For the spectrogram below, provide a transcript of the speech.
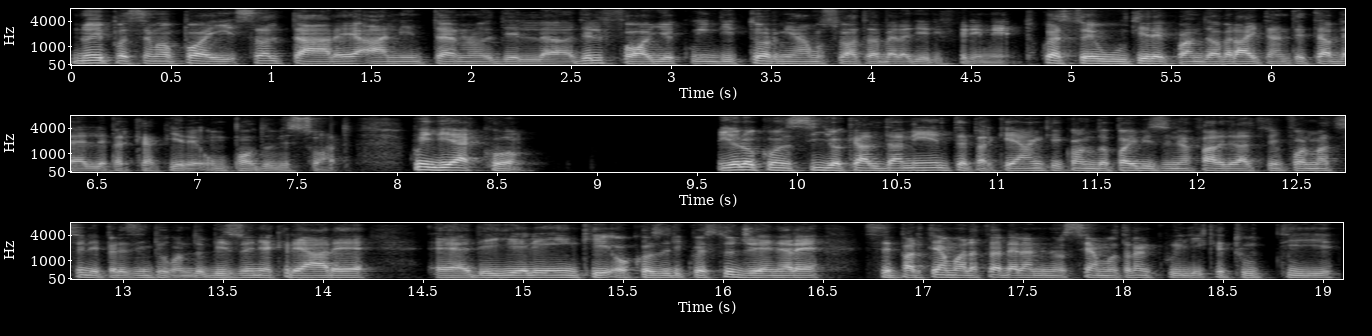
noi possiamo poi saltare all'interno del, del foglio e quindi torniamo sulla tabella di riferimento. Questo è utile quando avrai tante tabelle per capire un po' dove sono. Quindi ecco, io lo consiglio caldamente perché anche quando poi bisogna fare delle altre informazioni, per esempio quando bisogna creare eh, degli elenchi o cose di questo genere, se partiamo alla tabella almeno siamo tranquilli che tutti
